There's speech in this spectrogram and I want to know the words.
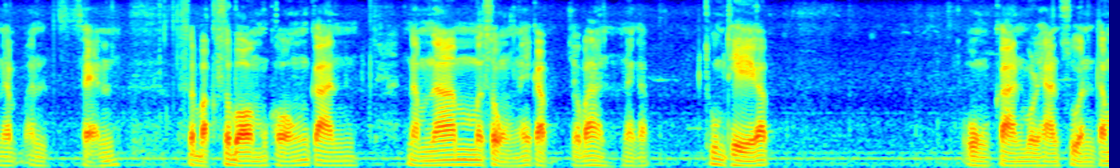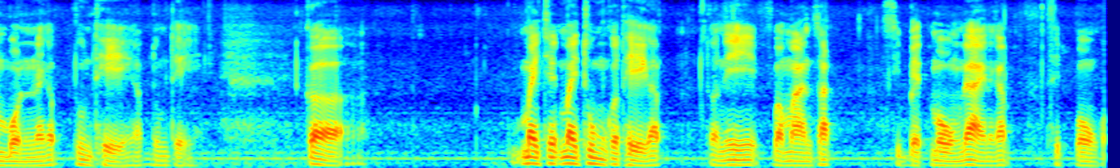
นะครับอันแสนสะบักสะบอมของการนำน้ำมาส่งให้กับชาวบ้านนะครับ ทุ่มเทครับ องค์การบริหารส่วนตำบลนะครับ ทุ่มเทครับทุ่มเท ก็ไม่ไม่ทุ่มก็เทครับ ตอนนี้ประมาณสัก 11โมงได้นะครับสิบโมงก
